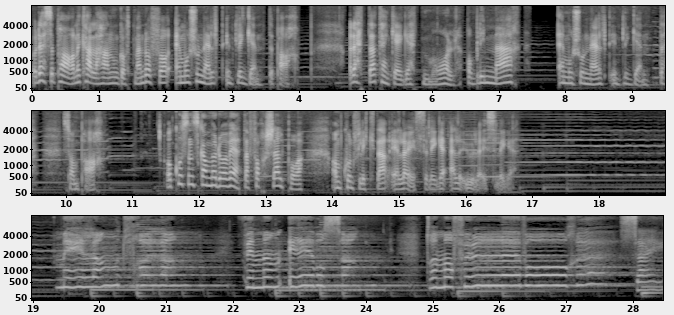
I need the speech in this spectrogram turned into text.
Og disse parene kaller han Gottmann da for emosjonelt intelligente par. Og dette tenker jeg er et mål, å bli mer emosjonelt intelligente som par. Og hvordan skal vi da vite forskjell på om konflikter er løselige eller uløselige? Seil.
